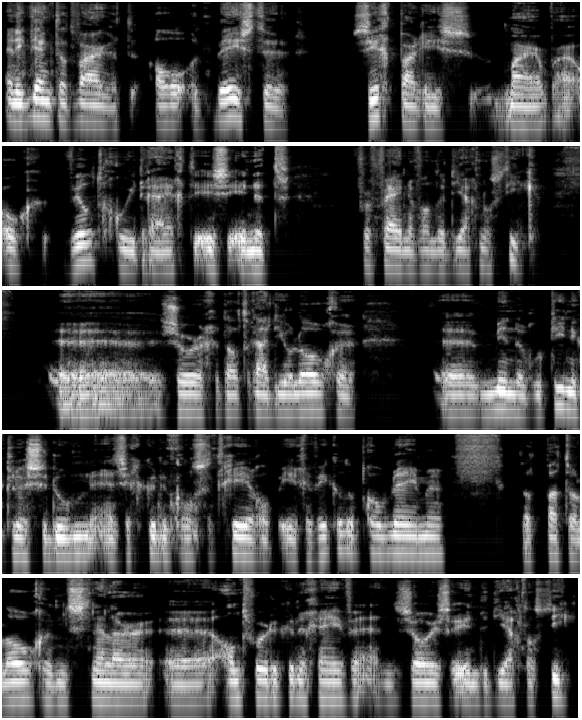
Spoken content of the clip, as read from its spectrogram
En ik denk dat waar het al het meeste zichtbaar is, maar waar ook wildgroei dreigt, is in het verfijnen van de diagnostiek. Uh, zorgen dat radiologen uh, minder routineklussen doen en zich kunnen concentreren op ingewikkelde problemen. Dat pathologen sneller uh, antwoorden kunnen geven. En zo is er in de diagnostiek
